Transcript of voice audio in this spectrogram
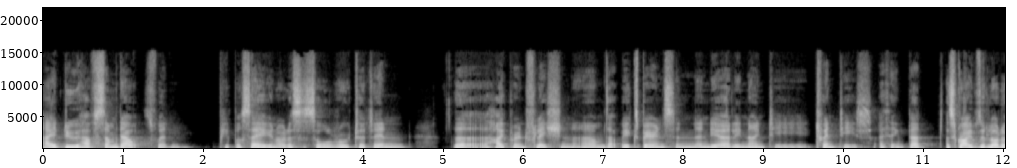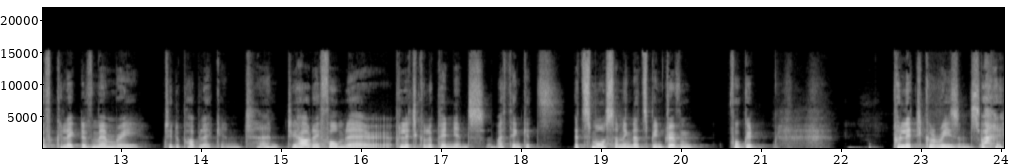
I do have some doubts when people say, you know, this is all rooted in the hyperinflation um, that we experienced in, in the early 1920s. I think that ascribes a lot of collective memory to the public and, and to how they form their political opinions. I think it's it's more something that's been driven for good political reasons by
